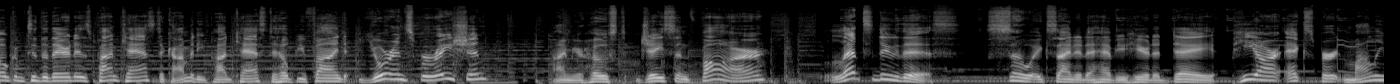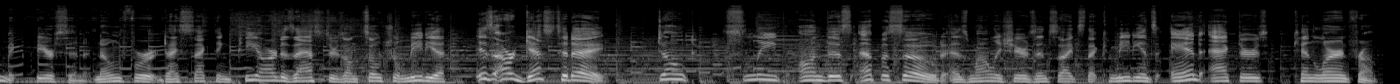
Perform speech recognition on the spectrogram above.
Welcome to the There It Is podcast, a comedy podcast to help you find your inspiration. I'm your host, Jason Farr. Let's do this. So excited to have you here today. PR expert Molly McPherson, known for dissecting PR disasters on social media, is our guest today. Don't sleep on this episode as Molly shares insights that comedians and actors can learn from.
